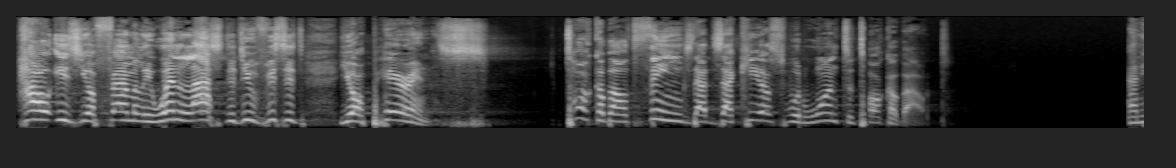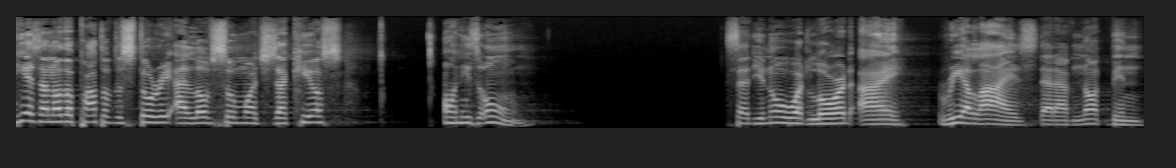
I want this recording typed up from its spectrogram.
How is your family? When last did you visit your parents? Talk about things that Zacchaeus would want to talk about. And here's another part of the story I love so much Zacchaeus on his own said, You know what, Lord? I realize that I've not been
